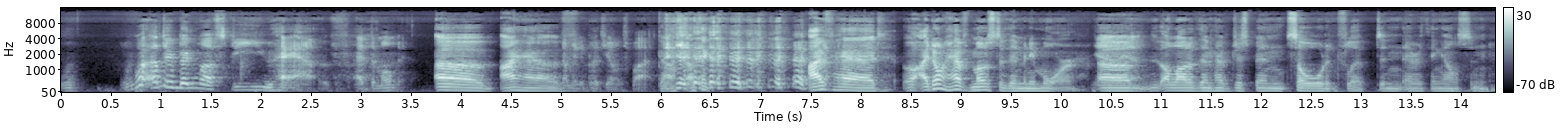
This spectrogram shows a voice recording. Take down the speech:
right. What other big muffs do you have at the moment? Uh, I have. don't mean to put you on the spot. Gosh, I think I've had. Well, I don't have most of them anymore. Yeah, um, A lot of them have just been sold and flipped and everything else. And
